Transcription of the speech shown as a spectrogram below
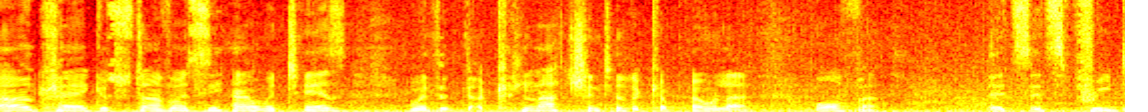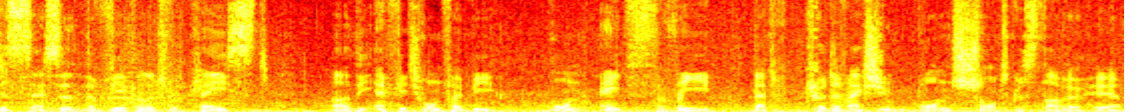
okay, Gustavo, see how it is with a clutch into the cupola of its its predecessor, the vehicle it replaced, uh, the FV215B 183, that could have actually one-shot Gustavo here.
